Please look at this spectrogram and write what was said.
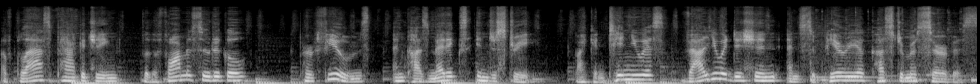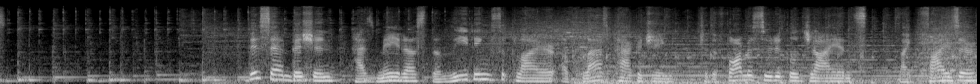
of glass packaging for the pharmaceutical, perfumes, and cosmetics industry by continuous value addition and superior customer service. This ambition has made us the leading supplier of glass packaging to the pharmaceutical giants like Pfizer,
